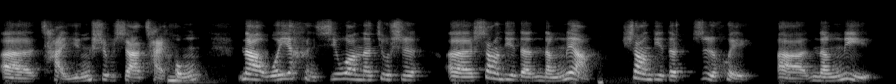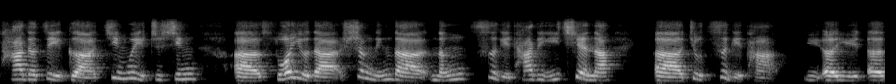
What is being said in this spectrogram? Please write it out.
呃彩云，是不是啊？彩虹。那我也很希望呢，就是呃，上帝的能量、上帝的智慧啊，能力，他的这个敬畏之心，呃，所有的圣灵的能赐给他的一切呢，呃，就赐给他与呃与呃，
